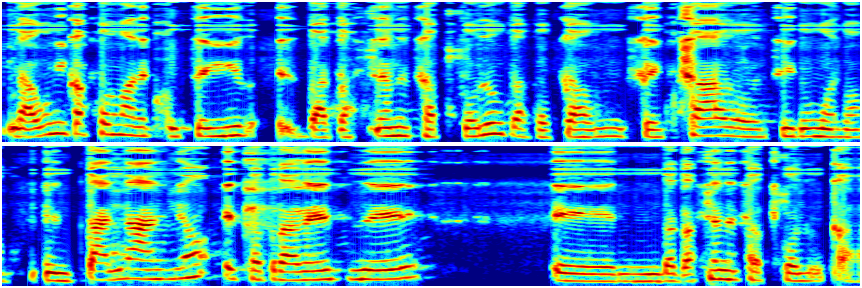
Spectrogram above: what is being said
la única forma de conseguir eh, dataciones absolutas, o sea, un fechado, decir, bueno, en tal año, es a través de eh, dataciones absolutas,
